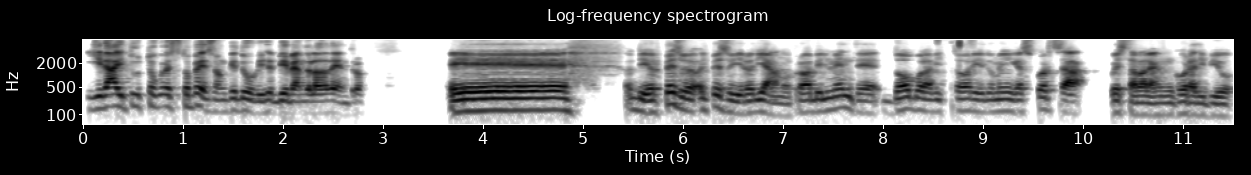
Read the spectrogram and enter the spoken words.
gli dai tutto questo peso anche tu vivendola da dentro? E... Oddio, il peso, il peso glielo diamo, probabilmente dopo la vittoria di domenica scorsa questa vale ancora di più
